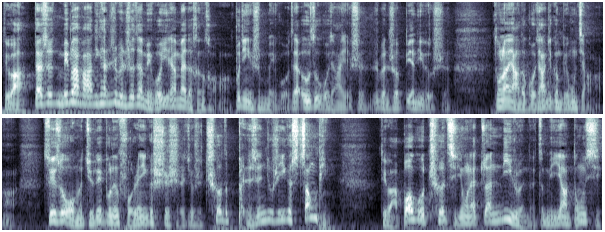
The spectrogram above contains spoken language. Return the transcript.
对吧？但是没办法，你看日本车在美国依然卖得很好啊，不仅是美国，在欧洲国家也是，日本车遍地都是，东南亚的国家就更不用讲了啊。所以说，我们绝对不能否认一个事实，就是车子本身就是一个商品，对吧？包括车企用来赚利润的这么一样东西。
